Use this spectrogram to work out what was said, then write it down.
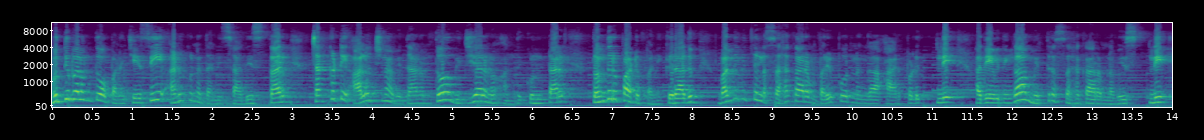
బుద్ధిబలంతో పనిచేసి అనుకున్న దాన్ని సాధిస్తారు. చక్కటి ఆలోచన విధానంతో విజయాలను అందుకుంటారు. తొందరపాటు పనికిరాదు. బంధుమిత్రుల సహకారం పరిపూర్ణంగా ఏర్పడుతుంది. అదేవిధంగా మిత్ర సహకారం లభిస్తుంది.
